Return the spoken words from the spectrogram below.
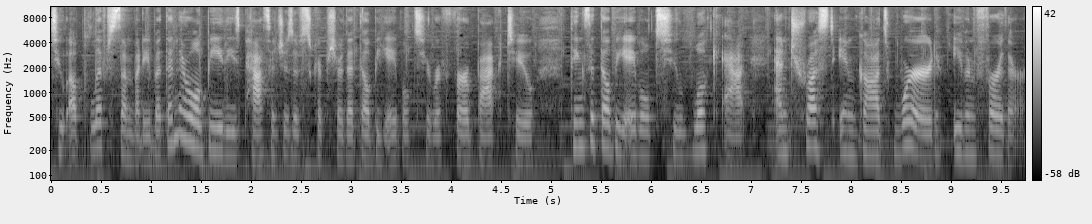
to uplift somebody, but then there will be these passages of scripture that they'll be able to refer back to, things that they'll be able to look at and trust in God's word even further.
